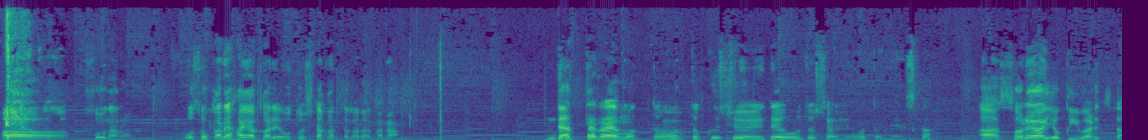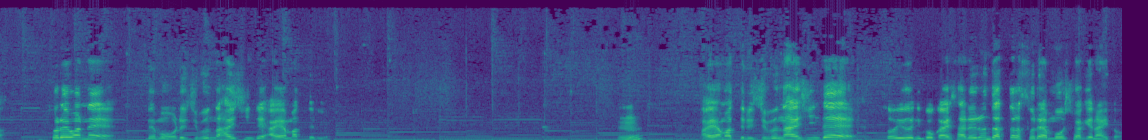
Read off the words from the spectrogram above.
ああ、そうなの？遅かれ早かれ落としたかったからかな。だったら、もっともっとクッション入れて落としたらよかったんじゃないですか？あそれはよく言われてた。それはね、でも俺自分の配信で謝ってるよ。ん？謝ってる自分の配信で、そういうふうに誤解されるんだったら、それは申し訳ないと。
